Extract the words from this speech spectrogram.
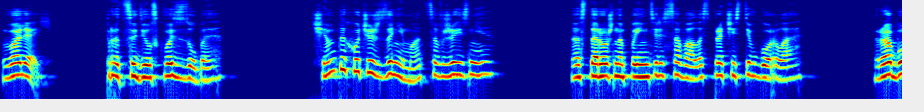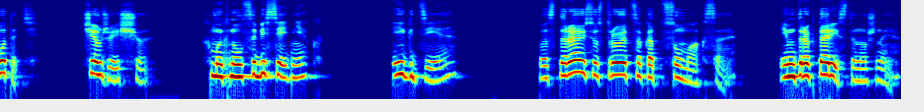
Валяй!» Процедил сквозь зубы. «Чем ты хочешь заниматься в жизни?» Осторожно поинтересовалась, прочистив горло. «Работать. Чем же еще? хмыкнул собеседник. И где? Постараюсь устроиться к отцу Макса. Им трактористы нужны.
